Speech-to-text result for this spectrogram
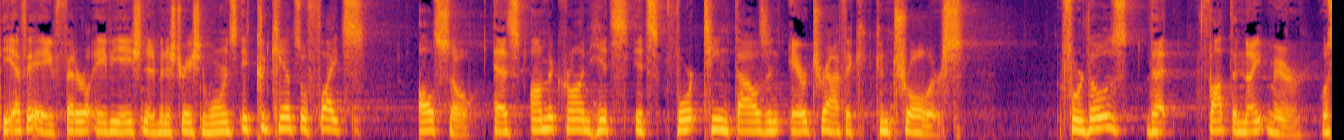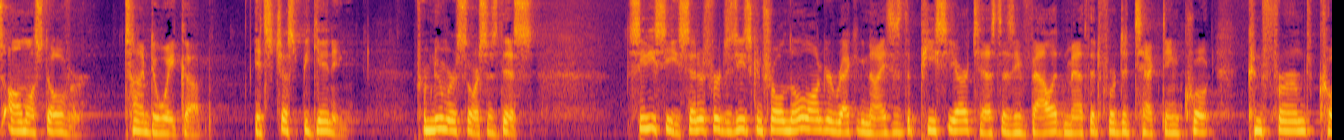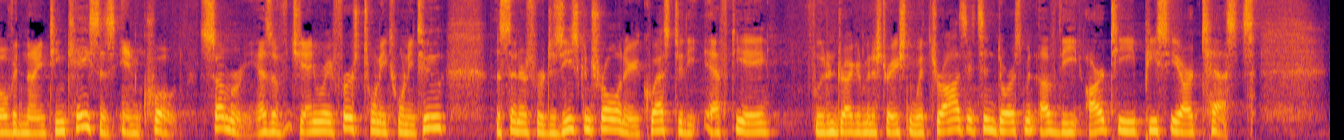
the FAA, Federal Aviation Administration, warns it could cancel flights also as Omicron hits its 14,000 air traffic controllers. For those that thought the nightmare was almost over. Time to wake up. It's just beginning. From numerous sources, this CDC, Centers for Disease Control, no longer recognizes the PCR test as a valid method for detecting, quote, confirmed COVID 19 cases, end quote. Summary As of January 1st, 2022, the Centers for Disease Control, in a request to the FDA, Food and Drug Administration, withdraws its endorsement of the RT PCR tests.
